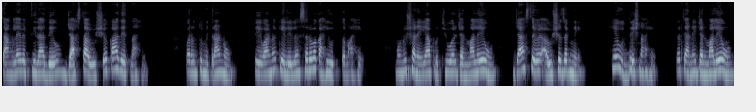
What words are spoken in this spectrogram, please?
चांगल्या व्यक्तीला देव जास्त आयुष्य का देत नाही? परंतु मित्रांनो देवानं केलेलं सर्व काही उत्तम आहे. मनुष्याने या पृथ्वीवर जन्माला येऊन जास्त वेळ आयुष्य जगणे हे उद्देश नाही. तर त्याने जन्माला येऊन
